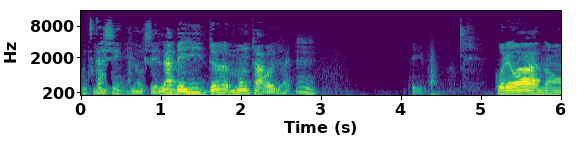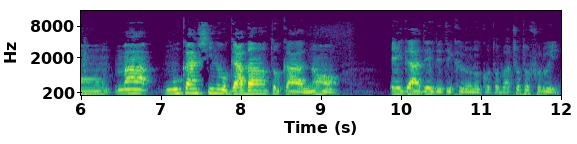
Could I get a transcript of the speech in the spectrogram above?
難しいね Donc c'est l'abbaye de Montarregret うんっていう。これは、あの、まあ、昔のガバンとかの映画で出てくるの言葉、ちょっと古い。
